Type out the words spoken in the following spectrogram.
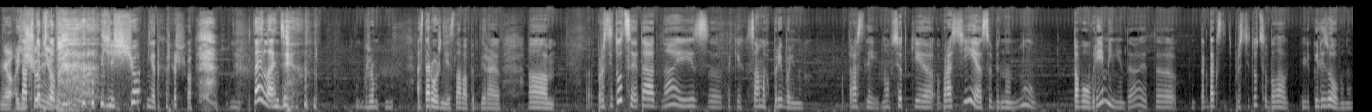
А Так, еще стоп, нет. стоп. Еще? Нет, хорошо. В Таиланде. Уже осторожнее слова подбираю. А, Проституция это одна из э, таких самых прибыльных отраслей. Но все-таки в России, особенно ну, того времени, да, это тогда, кстати, проституция была легализована.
